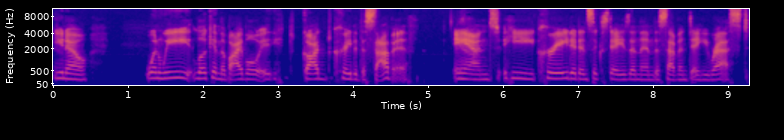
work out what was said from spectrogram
you know, when we look in the Bible, it, God created the Sabbath. And he created in six days, and then the seventh day he rest.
